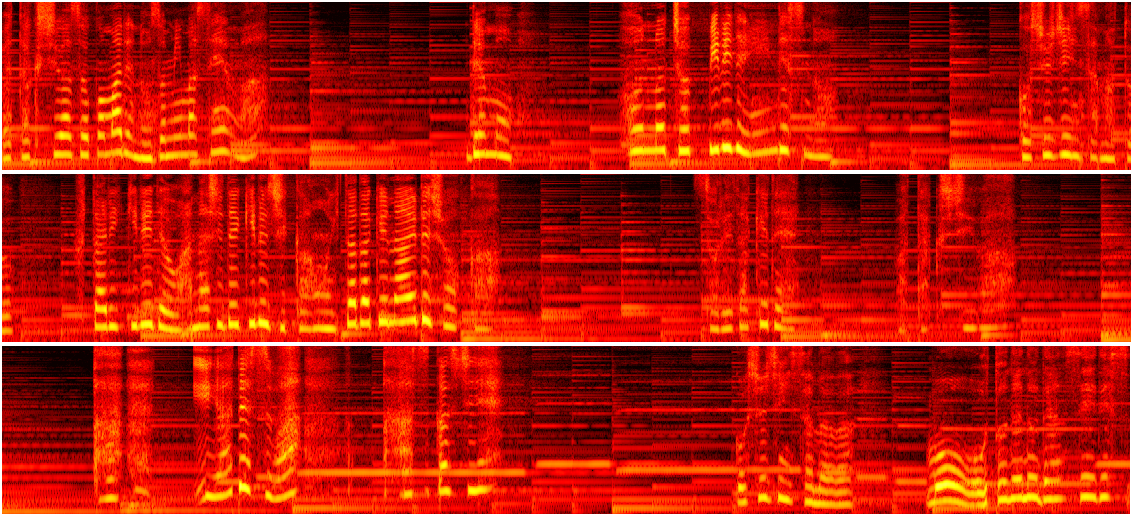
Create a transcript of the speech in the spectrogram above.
私はそこまで望みませんわ。でもほんのちょっぴりでいいんですの。ご主人様と二人きりでお話しできる時間をいただけないでしょうか。それだけで私はあ嫌ですわ。恥ずかしい。ご主人様はもう大人の男性です。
